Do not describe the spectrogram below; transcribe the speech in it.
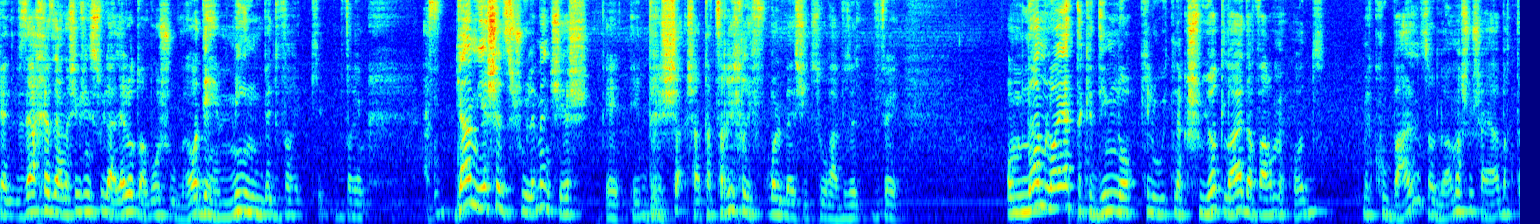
כן, וזה אחרי זה אנשים שניסו להלל אותו, אמרו שהוא מאוד האמין בדברים. כן, דברים. אז גם יש איזשהו אלמנט שיש אה, אה, דרישה, שאתה צריך לפעול באיזושהי צורה, וזה, ואומנם לא היה תקדים, לא, כאילו התנגשויות לא היה דבר מאוד מקובל, זה עוד לא היה משהו שהיה בת,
